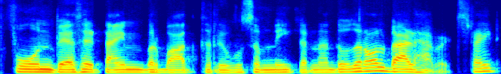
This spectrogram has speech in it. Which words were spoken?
फ़ोन पे ऐसे टाइम बर्बाद कर रहे हो, वो सब नहीं करना those are all bad habits right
